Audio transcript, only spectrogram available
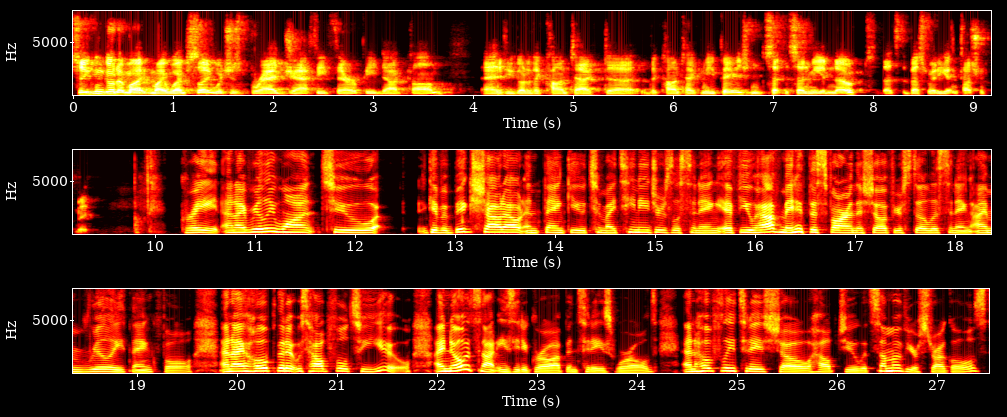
So you can go to my, my website, which is bradjaffetherapy.com. And if you go to the contact uh, the contact me page and send me a note, that's the best way to get in touch with me. Great. And I really want to give a big shout out and thank you to my teenagers listening. If you have made it this far in the show, if you're still listening, I'm really thankful. And I hope that it was helpful to you. I know it's not easy to grow up in today's world. And hopefully today's show helped you with some of your struggles.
